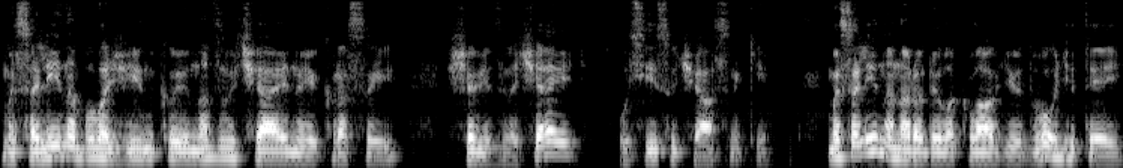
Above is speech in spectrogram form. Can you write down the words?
Месаліна була жінкою надзвичайної краси, що відзначають усі сучасники. Месаліна народила Клавдію двох дітей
